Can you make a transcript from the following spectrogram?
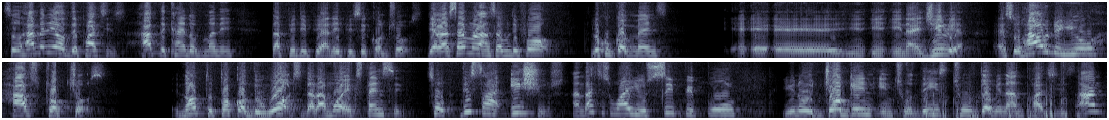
So how many of the parties have the kind of money that PDP and APC controls? There are 774 local governments uh, uh, in, in, Nigeria. And so how do you have structures? Not to talk of the wards that are more extensive. So these are issues, and that is why you see people, you know, jogging into these two dominant parties. And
